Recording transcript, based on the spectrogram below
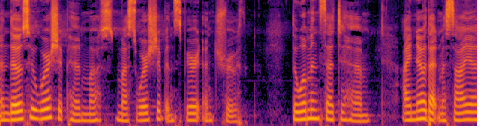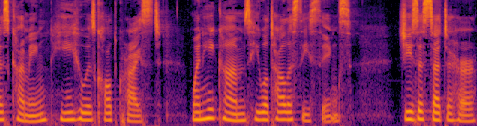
and those who worship him must, must worship in spirit and truth. The woman said to him, I know that Messiah is coming, he who is called Christ. When he comes, he will tell us these things. Jesus said to her,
